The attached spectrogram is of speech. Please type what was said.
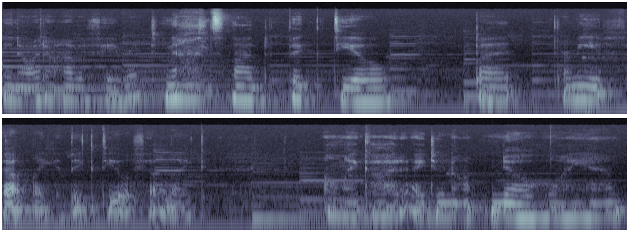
you know i don't have a favorite. You know it's not a big deal but for me it felt like a big deal. It felt like oh my god i do not know who i am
